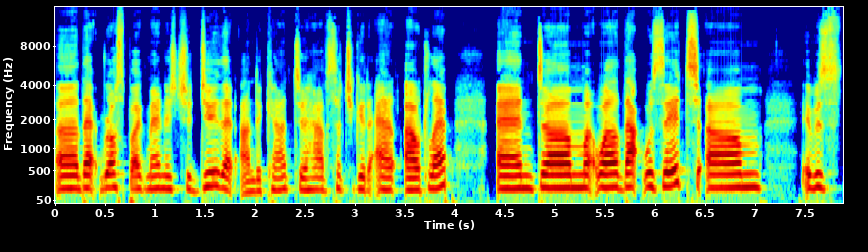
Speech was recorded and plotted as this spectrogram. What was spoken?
uh, that Rosberg managed to do that undercut to have such a good out- outlap. And um, well, that was it. Um, it was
